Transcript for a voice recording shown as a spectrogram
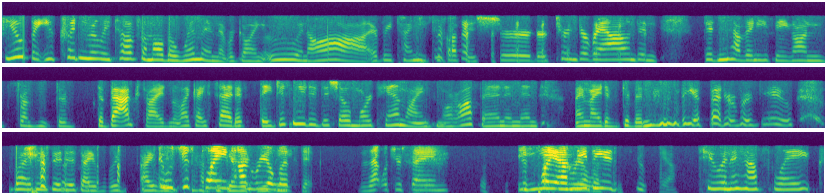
few, but you couldn't really tell from all the women that were going ooh and ah every time he took off his shirt or turned around and didn't have anything on from the the backside. And like I said, if they just needed to show more tan lines more often, and then I might have given the movie a better review. But as it is, I would I would It was just plain give it maybe- unrealistic. Is that what you're saying? Just yeah, plain maybe unrealistic. a two, Yeah. two and a half flakes.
